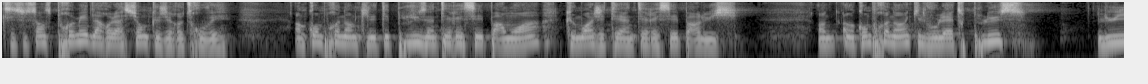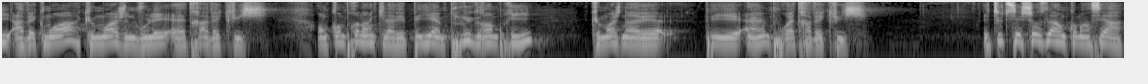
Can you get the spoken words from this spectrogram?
C'est ce sens premier de la relation que j'ai retrouvé, en comprenant qu'il était plus intéressé par moi que moi j'étais intéressé par lui en, comprenant qu'il voulait être plus lui avec moi que moi je ne voulais être avec lui. En comprenant qu'il avait payé un plus grand prix que moi je n'avais payé un pour être avec lui. Et toutes ces choses-là ont commencé à,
